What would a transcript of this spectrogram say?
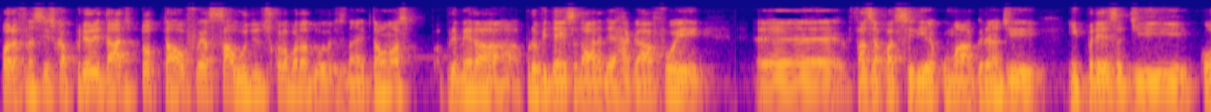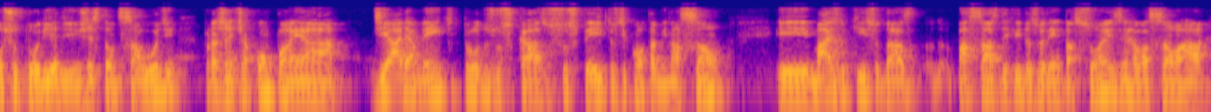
Olha, Francisco, a prioridade total foi a saúde dos colaboradores. Né? Então, nós, a primeira providência da área de RH foi é, fazer a parceria com uma grande empresa de consultoria de gestão de saúde para a gente acompanhar diariamente todos os casos suspeitos de contaminação e, mais do que isso, dar, passar as devidas orientações em relação a,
